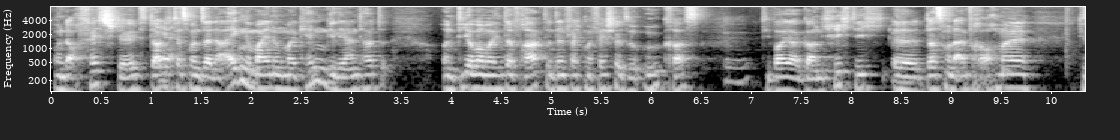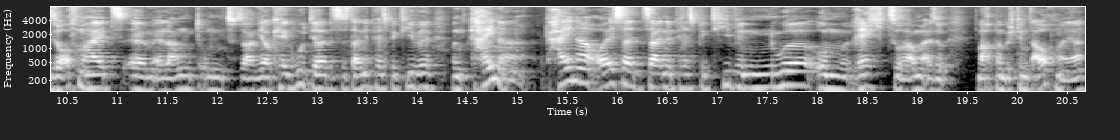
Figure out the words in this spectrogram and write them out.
und auch feststellt, dadurch, ja. dass man seine eigene Meinung mal kennengelernt hat und die aber mal hinterfragt und dann vielleicht mal feststellt, so, öh, krass, mhm. die war ja gar nicht richtig, äh, dass man einfach auch mal diese Offenheit ähm, erlangt, um zu sagen, ja, okay, gut, ja, das ist deine Perspektive. Und keiner, keiner äußert seine Perspektive nur, um Recht zu haben. Also macht man bestimmt auch mal, ja.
